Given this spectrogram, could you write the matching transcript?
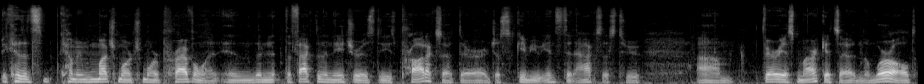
because it's becoming much, much more prevalent. And the, the fact of the nature is these products out there just give you instant access to um, various markets out in the world.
